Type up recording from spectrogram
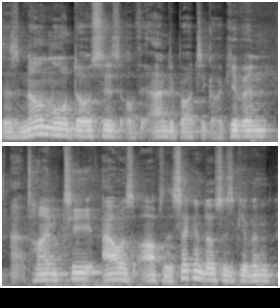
says no more doses of the antibiotic are given at time t hours after the second dose is given.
